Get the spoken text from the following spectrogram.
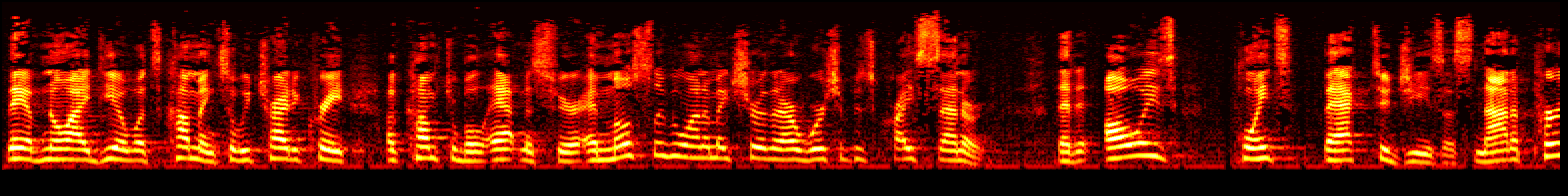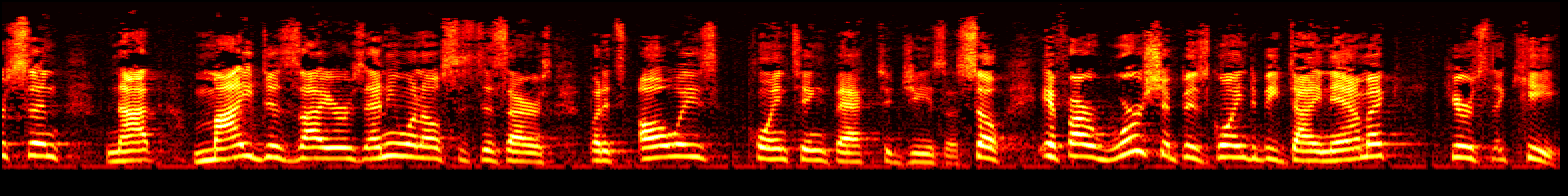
they have no idea what's coming. So we try to create a comfortable atmosphere. And mostly we want to make sure that our worship is christ centered that it always points back to jesus. Not a person not my desires anyone else's desires but it's always pointing back to jesus. So if our worship is going to be dynamic here's the key.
